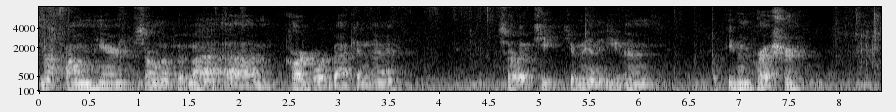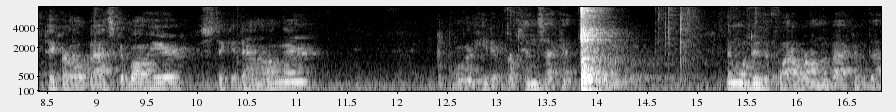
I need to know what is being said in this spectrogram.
my foam here. So I'm gonna put my, um, cardboard back in there. So to keep, give me an even, even pressure. Take our little basketball here, stick it down on there. We're gonna heat it for ten seconds. Then we'll do the flower on the back of the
